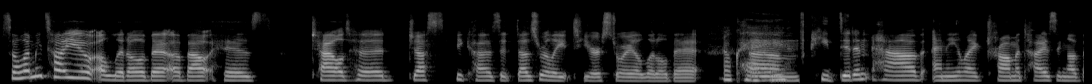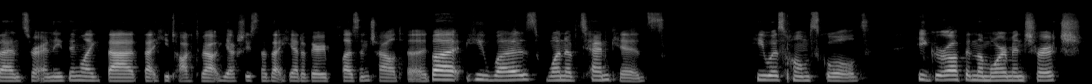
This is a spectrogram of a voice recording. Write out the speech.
So, let me tell you a little bit about his childhood just because it does relate to your story a little bit. Okay. Um, he didn't have any like traumatizing events or anything like that that he talked about. He actually said that he had a very pleasant childhood, but he was one of 10 kids. He was homeschooled. He grew up in the Mormon church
